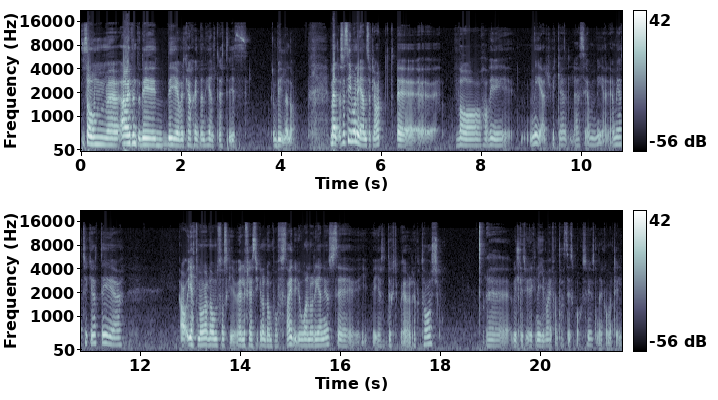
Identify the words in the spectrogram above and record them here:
som... Eh, jag vet inte, det, det ger väl kanske inte en helt rättvis bild ändå. Men så Simon igen såklart. Eh, vad har vi mer? Vilka läser jag mer? Ja, men jag tycker att det är ja, jättemånga av dem som skriver, eller flera stycken av dem på Offside. Johan Orenius är, är jätteduktig på att göra reportage. Eh, vilket ju Erik Niva är fantastisk på också just när det kommer till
